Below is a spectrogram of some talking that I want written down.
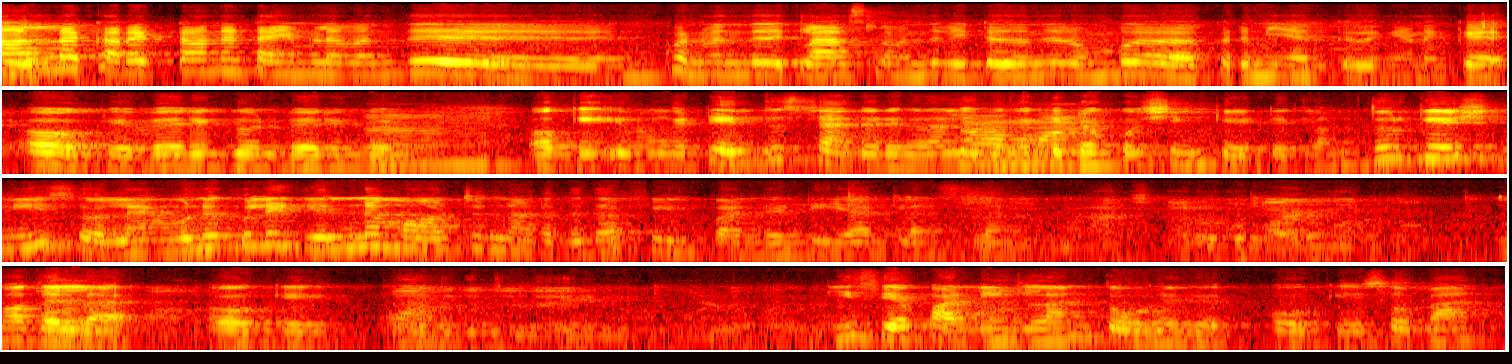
நல்ல கரெக்டான டைம்ல வந்து கொண்டு வந்து கிளாஸ்ல வந்து விட்டது வந்து ரொம்ப பெருமையா இருக்குதுங்க எனக்கு. Okay very good very good okay இவங்க டென்த் ஸ்டாண்டர்டுங்கனால இவங்க. கிட்ட கொஸ்டின் கேட்டுக்கலாம். துர்கேஷ் நீ சொல்ல உனக்குள்ள என்ன மாற்றம் நடந்ததா ஃபீல் பண்ண டியா கிளாஸ்ல முதல்ல. ஓகே. ஈஸியாக பண்ணிடலாம்னு தோணுது. ஓகே ஸோ மேக்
